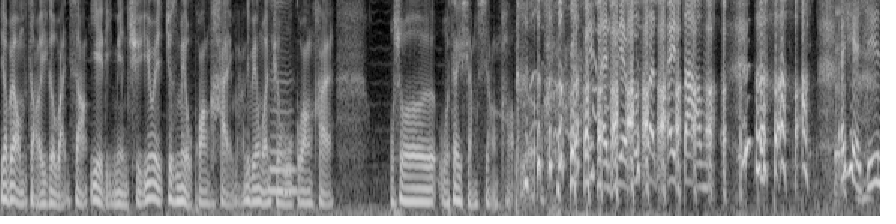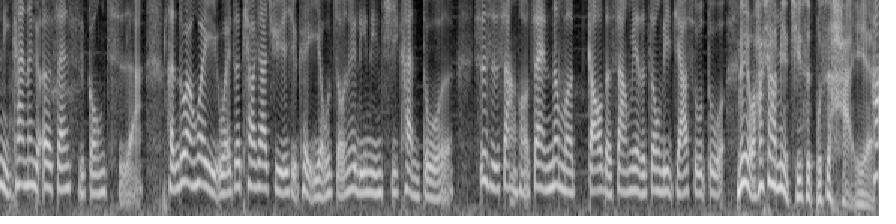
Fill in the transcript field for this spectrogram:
要不要我们找一个晚上夜里面去？因为就是没有光害嘛，那边完全无光害。我说，我再想想好了。你胆子也不算太大嘛。而且，其实你看那个二三十公尺啊，很多人会以为这跳下去也许可以游走。那个零零七看多了，事实上哈，在那么高的上面的重力加速度，没有，它下面其实不是海耶。啊？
